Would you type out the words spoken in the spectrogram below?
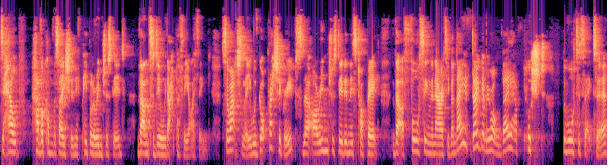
to help have a conversation if people are interested than to deal with apathy, I think. So actually, we've got pressure groups that are interested in this topic that are forcing the narrative. And they, don't get me wrong, they have pushed the water sector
